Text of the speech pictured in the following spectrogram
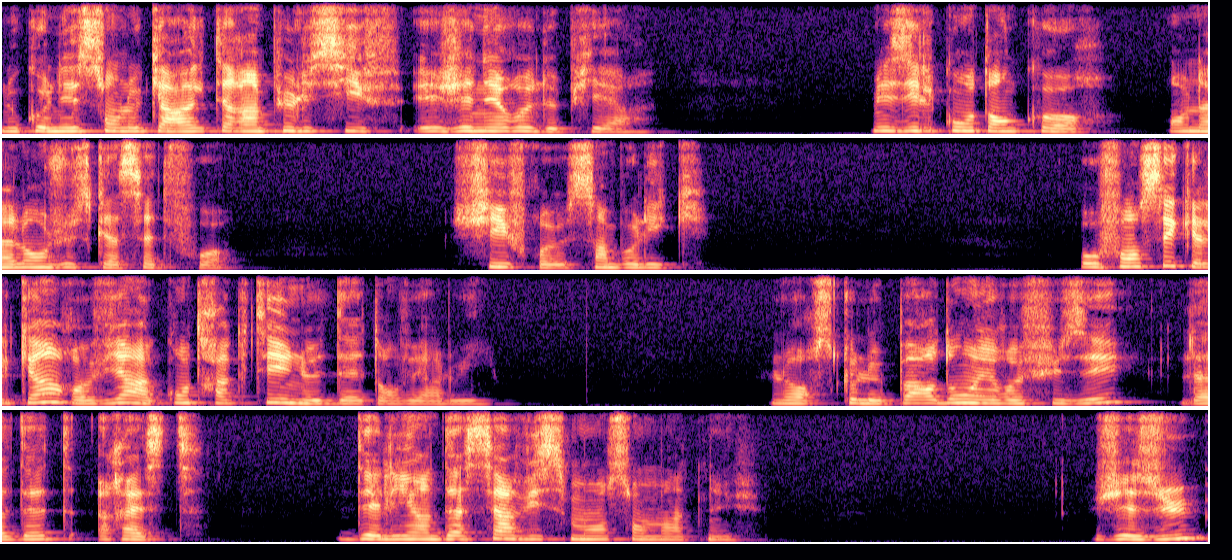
Nous connaissons le caractère impulsif et généreux de Pierre, mais il compte encore en allant jusqu'à sept fois chiffre symbolique. Offenser quelqu'un revient à contracter une dette envers lui. Lorsque le pardon est refusé, la dette reste. Des liens d'asservissement sont maintenus. Jésus,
